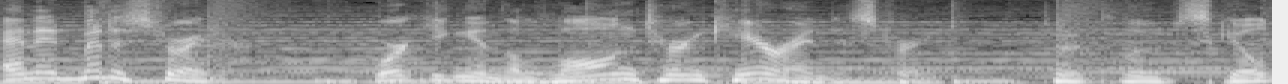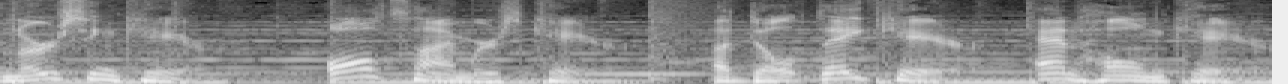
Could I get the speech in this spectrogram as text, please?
and administrator, working in the long term care industry to include skilled nursing care Alzheimer's care, adult daycare, and home care.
